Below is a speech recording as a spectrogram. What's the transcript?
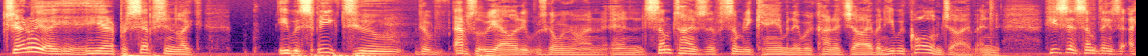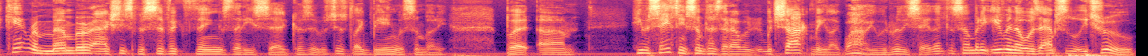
generally, he he had a perception like he would speak to the absolute reality of what was going on. And sometimes if somebody came and they were kind of jive, and he would call them jive. And he said some things, I can't remember actually specific things that he said because it was just like being with somebody. But um, he would say things sometimes that I would, would shock me, like, wow, he would really say that to somebody, even though it was absolutely true.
